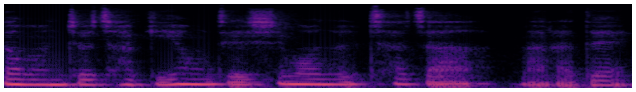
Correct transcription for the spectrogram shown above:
그가 먼저 자기 형제 시몬을 찾아 말하되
